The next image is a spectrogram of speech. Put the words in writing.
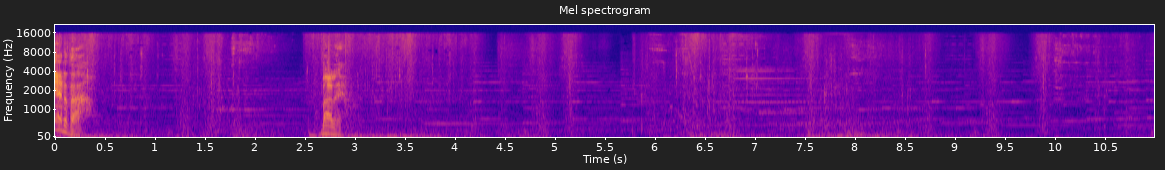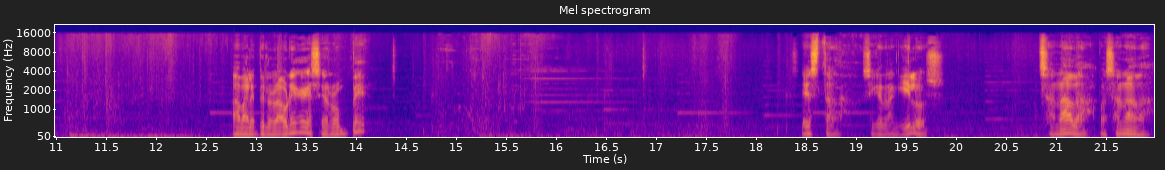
¡Mierda! Vale. Ah, vale, pero la única que se rompe... Es esta. Así que tranquilos. Pasa nada, pasa nada.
